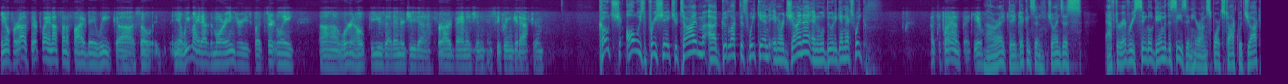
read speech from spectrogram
you know, for us, they're playing us on a five day week. Uh, so, you know, we might have the more injuries, but certainly uh, we're going to hope to use that energy to for our advantage and, and see if we can get after him. Coach, always appreciate your time. Uh, good luck this weekend in Regina, and we'll do it again next week. That's the plan. Thank you. All right. Dave Dickenson joins us after every single game of the season here on Sports Talk with Jock.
